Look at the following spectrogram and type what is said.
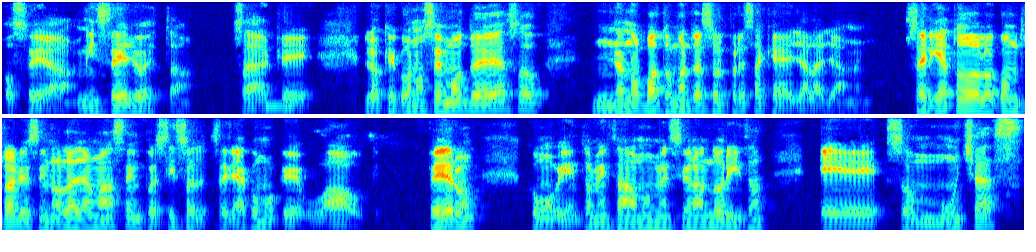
o sea, mi sello está. O sea, que los que conocemos de eso, no nos va a tomar de sorpresa que a ella la llamen. Sería todo lo contrario si no la llamasen, pues sí, sería como que, wow. Pero, como bien también estábamos mencionando ahorita, eh, son muchas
